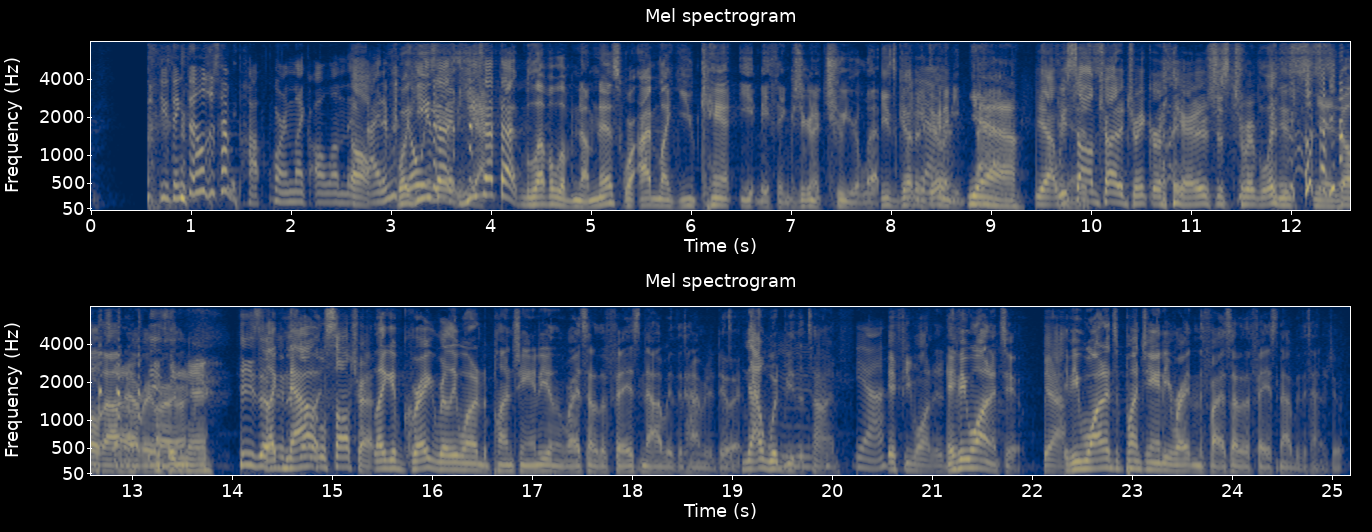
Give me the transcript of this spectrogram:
Do you think that he'll just have popcorn like all on this Oh, side of it? Well, No, he's at he's yeah. at that level of numbness where I'm like, you can't eat anything because you're gonna chew your lip. He's gonna Yeah. do gonna it. be Yeah. yeah, we Yeah, saw him try to drink earlier. And it was just dribbling. It's spilled out everywhere. He's in there. He's a, Like in his own now, little saw trap. Like if Greg really wanted to punch Andy on the right side of the face, now would be the time to do it. now would be the mm, time yeah. if he wanted. to. If he wanted to. Yeah. If he wanted to punch Andy right in the fi- side of the face, now would be the time to do it.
